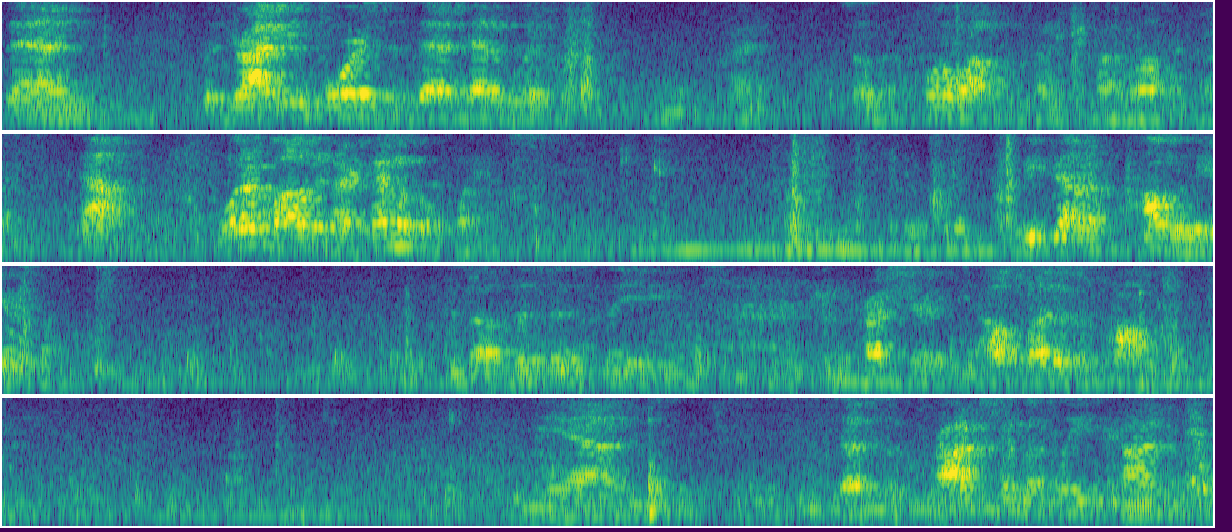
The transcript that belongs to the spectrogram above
then the driving force is that head of liquid. So the flow out depends upon level. Now, what about in our chemical plants? We've got a pump here. So this is the pressure at the outlet of the pump. And that's approximately constant.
